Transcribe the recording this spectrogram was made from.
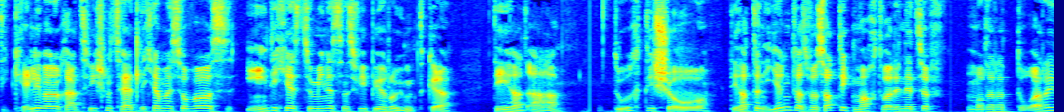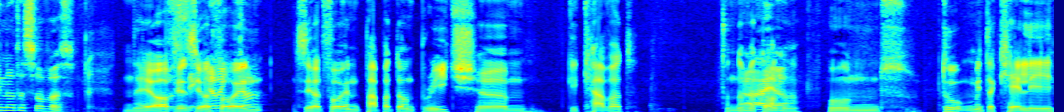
die Kelly war doch auch zwischenzeitlich einmal sowas ähnliches, zumindest wie berühmt, gell? Die hat auch durch die Show, die hat dann irgendwas, was hat die gemacht? War die nicht so Moderatorin oder sowas? naja, oder für, sie, hat vorhin, sie hat vorhin Papa Don't Breach ähm, gecovert von der Ah, Madonna. Und du mit der Kelly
